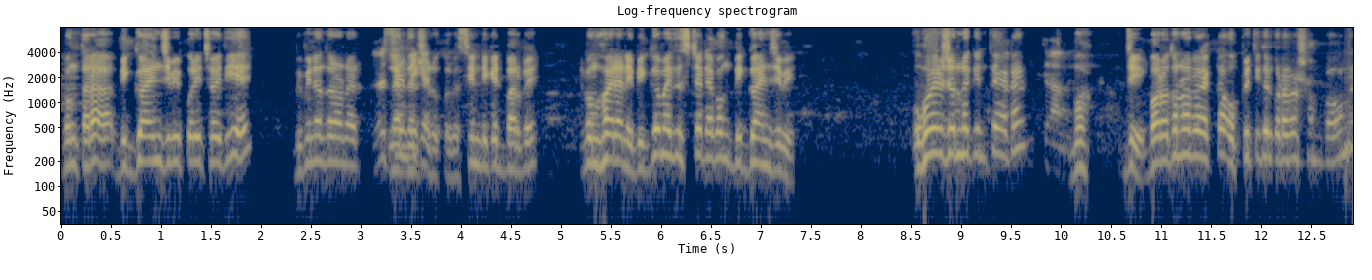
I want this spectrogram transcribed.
এবং তারা বিজ্ঞ আইনজীবী পরিচয় দিয়ে বিভিন্ন ধরনের লেনদেন শুরু করবে সিন্ডিকেট বাড়বে এবং হয়রানি। বিজ্ঞ ম্যাজিস্ট্রেট এবং বিজ্ঞ আইনজীবী উভয়ের জন্য কিন্তু এটা জি বড় ধরনের একটা অপ্রীতিকর ঘটনার সম্ভাবনা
